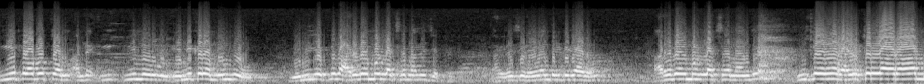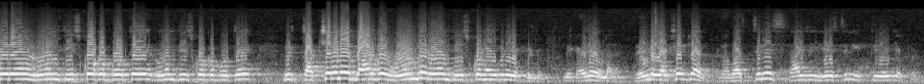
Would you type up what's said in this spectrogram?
ఈ ప్రభుత్వం అంటే ఈ- వీళ్ళు ఎన్నికల ముందు వీళ్ళు చెప్పిన అరవై మూడు లక్షల మంది చెప్పారు. నాకు తెలిసి రేవంత్ రెడ్డి గారు అరవై మూడు లక్షల మంది ఇంకేమైనా రైతులారా మీరు రుణం తీసుకోకపోతే రుణం తీసుకోకపోతే మీరు తక్షణమే బ్యాంకు ఓన్లీ రుణం తీసుకోండి అని కూడా చెప్పిండు. మీకు ఐడియా ఉండాలి రెండు లక్షలు కాదు. వస్తుని సాయం చేస్తే ఇస్తుంది అని చెప్పిండు.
